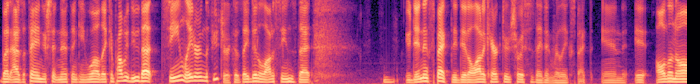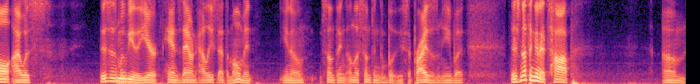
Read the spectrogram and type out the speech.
But as a fan, you're sitting there thinking, well, they can probably do that scene later in the future because they did a lot of scenes that you didn't expect. They did a lot of character choices they didn't really expect. And it, all in all, I was, this is movie of the year, hands down, at least at the moment. You know, something unless something completely surprises me, but there's nothing gonna top. Um,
